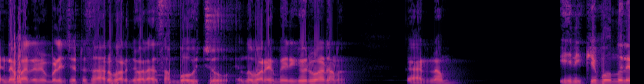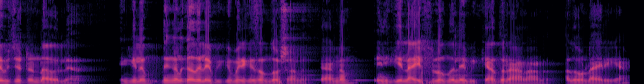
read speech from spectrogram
എന്നെ പലരും വിളിച്ചിട്ട് സാറ് പറഞ്ഞ പോലെ സംഭവിച്ചു എന്ന് പറയുമ്പോൾ എനിക്ക് ഒരുപാടാണ്. കാരണം എനിക്കിപ്പോൾ ഒന്നും ലഭിച്ചിട്ടുണ്ടാവില്ല. എങ്കിലും നിങ്ങൾക്കത് ലഭിക്കുമ്പോൾ എനിക്ക് സന്തോഷമാണ് കാരണം എനിക്ക് ലൈഫിലൊന്നും ലഭിക്കാത്ത ഒരാളാണ്. അതുകൊണ്ടായിരിക്കാം.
